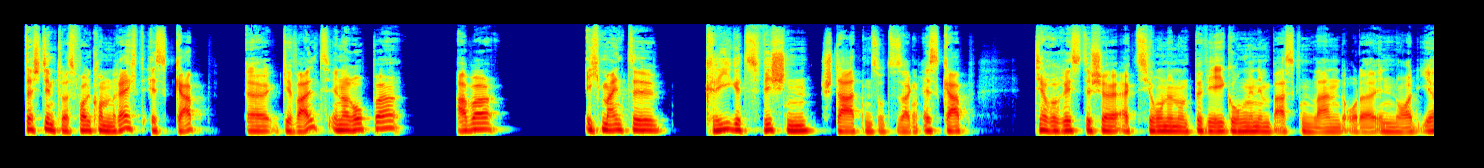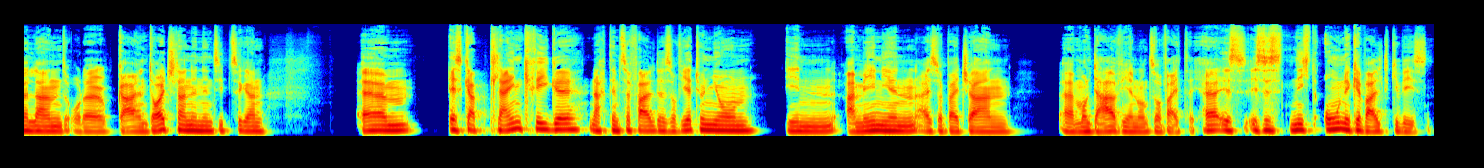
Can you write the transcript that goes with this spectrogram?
Das stimmt, du hast vollkommen recht. Es gab äh, Gewalt in Europa, aber ich meinte Kriege zwischen Staaten sozusagen. Es gab terroristische Aktionen und Bewegungen im Baskenland oder in Nordirland oder gar in Deutschland in den 70ern. Ähm, es gab Kleinkriege nach dem Zerfall der Sowjetunion in Armenien, Aserbaidschan, äh, Moldawien und so weiter. Ja, es, es ist nicht ohne Gewalt gewesen.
